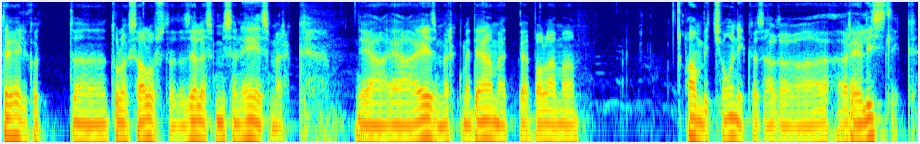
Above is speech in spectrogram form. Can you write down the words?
tegelikult äh, tuleks alustada sellest, mis on eesmärk. ja, ja eesmärk me teame, et peab olema ambitsioonikas, aga ka realistlik.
